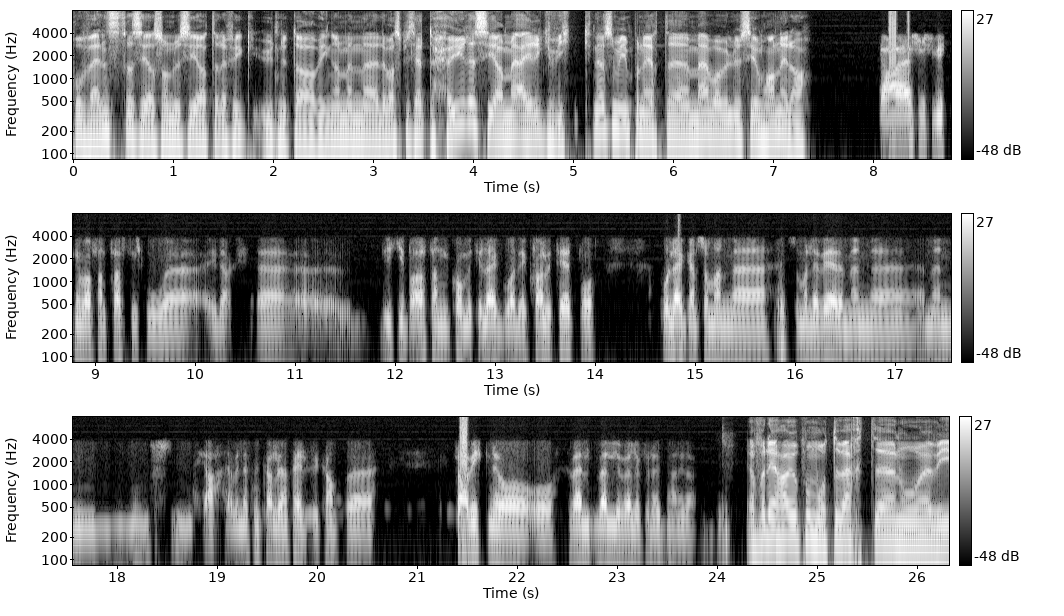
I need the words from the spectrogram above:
på venstresida, som du sier, at det fikk utnytta vingene. Men eh, det var spesielt høyresida med Eirik Vikne som imponerte meg. Hva vil du si om han i dag? Ja, jeg syns Vikne var fantastisk god uh, i dag. Uh, ikke bare at han kom til tillegg, og hadde kvalitet på, på leggen som han, uh, som han leverer, men, men, ja, jeg vil nesten kalle det en feilfri kamp fra Vikne og, og veld, veldig veldig fornøyd med han i dag. Ja, for Det har jo på en måte vært eh, noe vi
